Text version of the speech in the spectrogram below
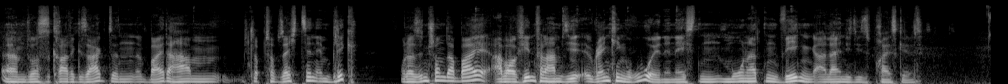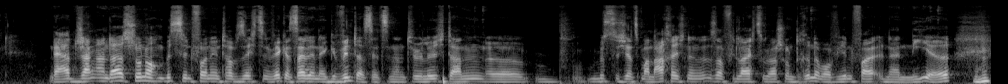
ähm, du hast es gerade gesagt, beide haben, ich glaube, Top 16 im Blick oder sind schon dabei, aber auf jeden Fall haben sie Ranking-Ruhe in den nächsten Monaten wegen alleine dieses Preisgelds. Ja, Zhang Anda ist schon noch ein bisschen von den Top 16 weg, es sei denn, er gewinnt das jetzt natürlich. Dann äh, müsste ich jetzt mal nachrechnen, ist er vielleicht sogar schon drin, aber auf jeden Fall in der Nähe. Mhm.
